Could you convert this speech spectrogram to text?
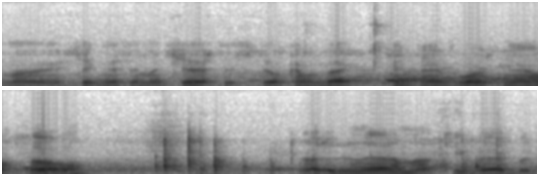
my sickness in my chest is still coming back ten times worse now. So, other than that, I'm not too bad, but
